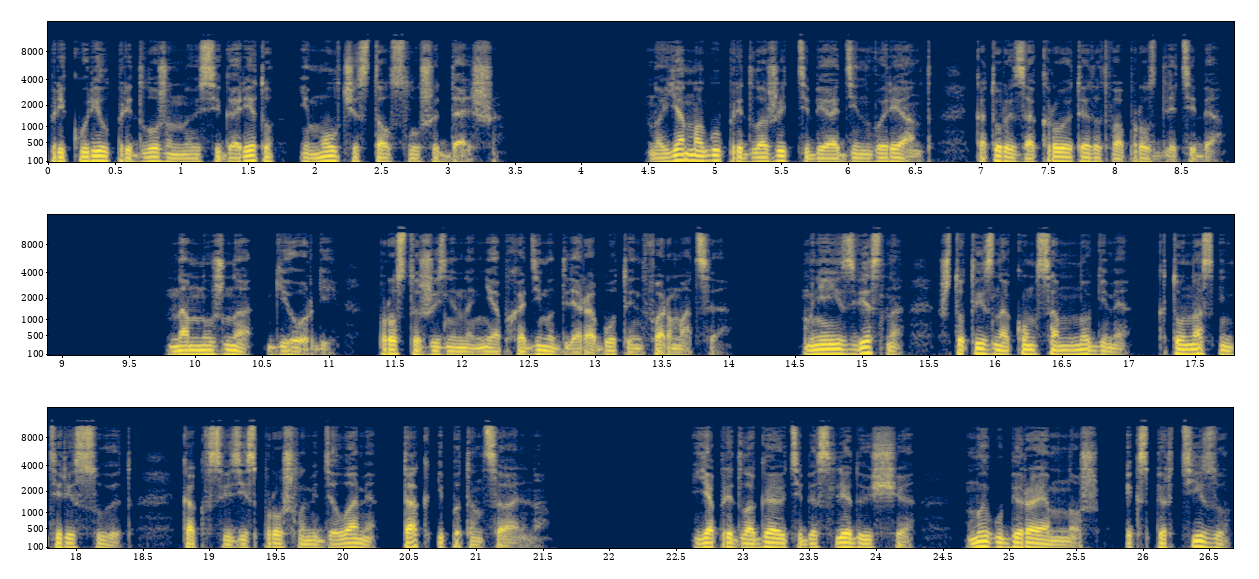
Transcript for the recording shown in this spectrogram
прикурил предложенную сигарету и молча стал слушать дальше. Но я могу предложить тебе один вариант, который закроет этот вопрос для тебя. Нам нужна, Георгий, просто жизненно необходима для работы информация. Мне известно, что ты знаком со многими, кто нас интересует, как в связи с прошлыми делами, так и потенциально. Я предлагаю тебе следующее. Мы убираем нож, экспертизу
